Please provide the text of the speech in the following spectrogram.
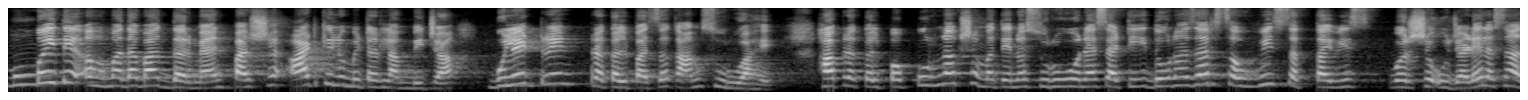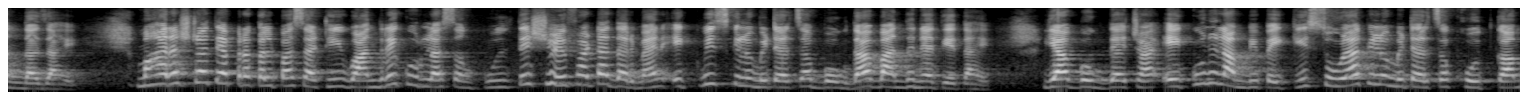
मुंबई ते अहमदाबाद दरम्यान पाचशे आठ किलोमीटर लांबीच्या बुलेट ट्रेन प्रकल्पाचं काम सुरू आहे. हा प्रकल्प पूर्ण क्षमतेनं सुरू होण्यासाठी दोन हजार सव्वीस सत्तावीस वर्ष उजाडेल असा अंदाज आहे. महाराष्ट्रात या प्रकल्पासाठी वांद्रे कुर्ला संकुल ते शिळफाटा दरम्यान एकवीस किलोमीटरचा बोगदा बांधण्यात येत आहे. या बोगद्याच्या एकूण लांबीपैकी सोळा किलोमीटरचं खोदकाम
